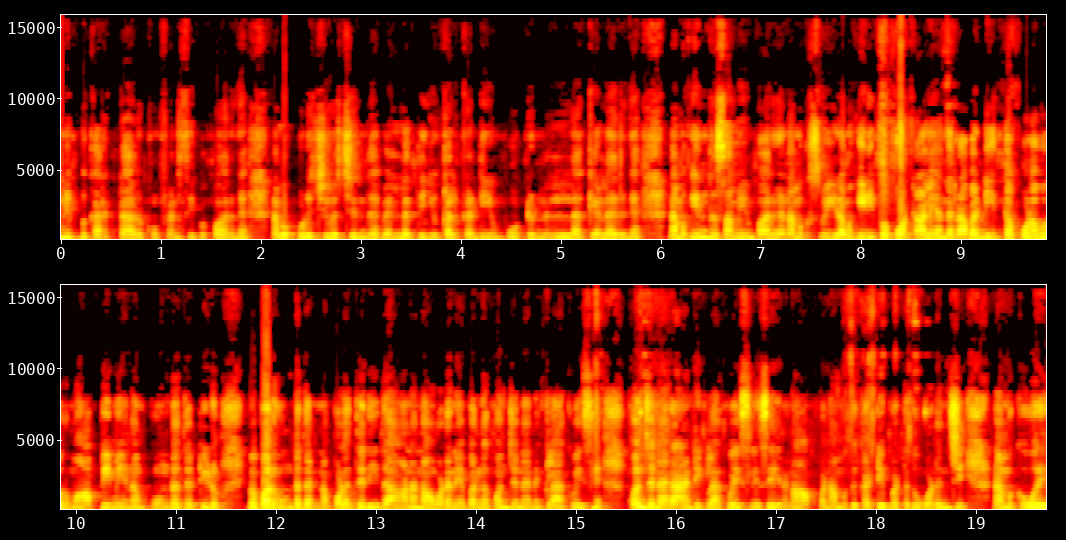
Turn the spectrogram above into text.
இனிப்பு கரெக்டாக இருக்கும் ஃப்ரெண்ட்ஸ் இப்போ பாருங்கள் நம்ம பொடிச்சு வச்சுருந்த வெள்ளத்தையும் கல்கண்டையும் போட்டு நல்லா கிளறுங்க. நமக்கு இந்த சமயம் பாருங்கள் நமக்கு ஸ்வீட் நமக்கு இனிப்பை போட்டாலே அந்த ரவை நீத்த போல் வருமா? அப்பயுமே நமக்கு உண்டை தட்டிடும். இப்போ பாருங்கள் உண்டை தட்டின போல் தெரியுது. ஆனால் நான் உடனே பாருங்கள் கொஞ்ச நேரம் கிளாக் வைஸ்லேயும் கொஞ்ச நேரம் ஆன்டி கிளாக் வைஸ்லேயும் செய்கிறேன்னா அப்போ நமக்கு கட்டிப்பட்டது உடஞ்சி நமக்கு ஒரே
